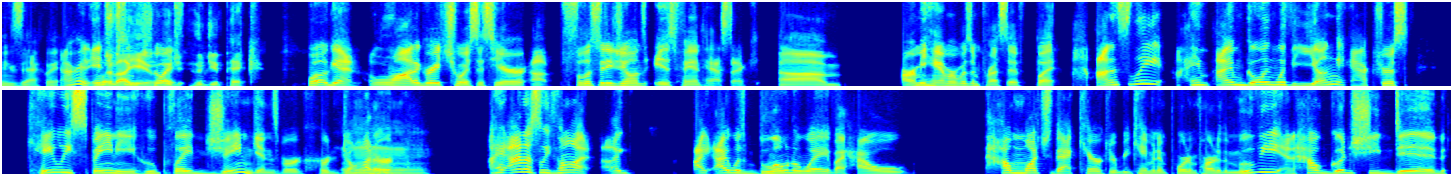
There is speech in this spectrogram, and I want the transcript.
exactly all right What about interesting you? Who'd, you? who'd you pick? Well, again, a lot of great choices here. Uh, Felicity Jones is fantastic. Um, Armie Hammer was impressive, but honestly, I'm I'm going with young actress Cailee Spaeny, who played Jane Ginsburg, her daughter. Mm, I honestly thought I, I I was blown away by how how much that character became an important part of the movie and how good she did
